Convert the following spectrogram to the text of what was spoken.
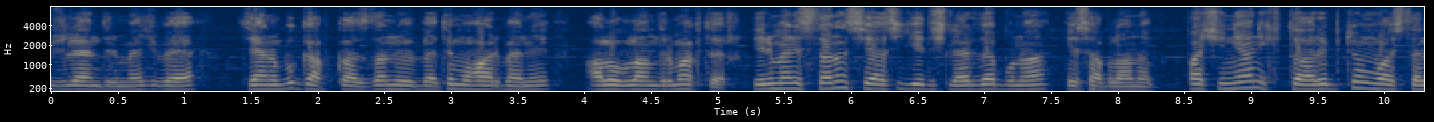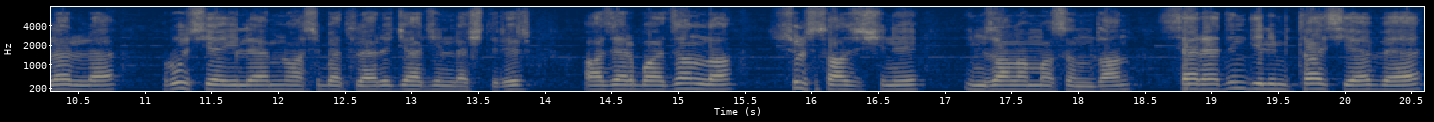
gücləndirmək və Cənubi Qafqazda növbəti müharibəni alovlandırmaqdır. Ermənistanın siyasi gedişləri də buna hesablanıb. Paşinyan iqtidarı bütün vasitələrlə Rusiya ilə münasibətləri gərginləşdirir, Azərbaycanla sülh sazişini imzalanmasından, sərhədin delimitasiya və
